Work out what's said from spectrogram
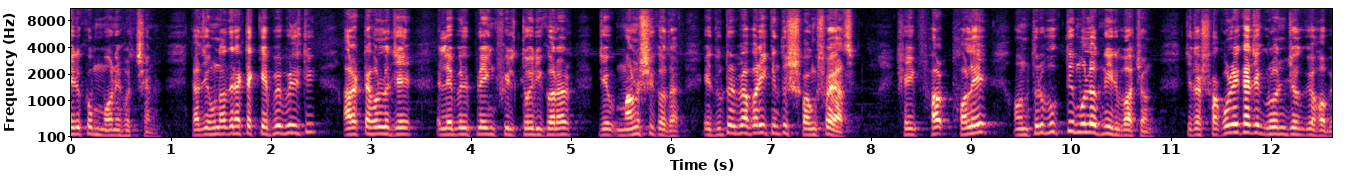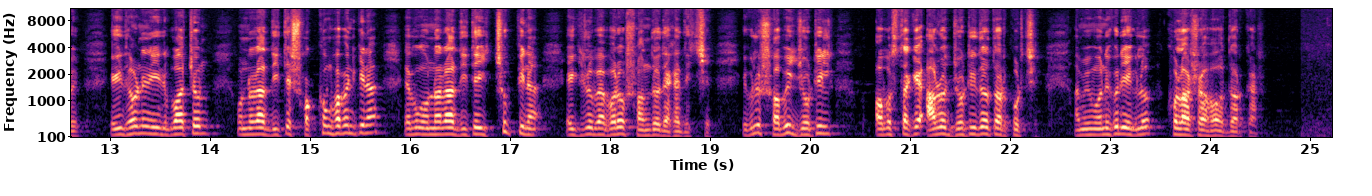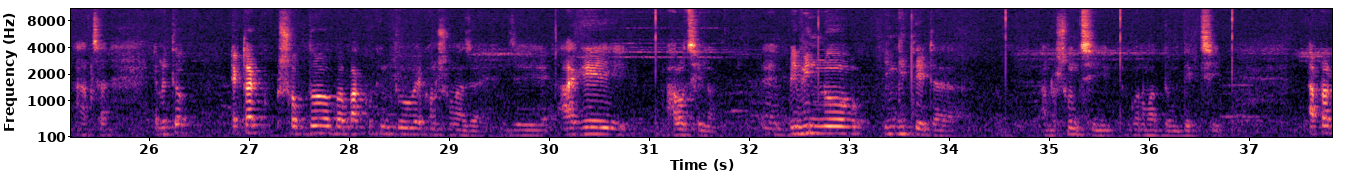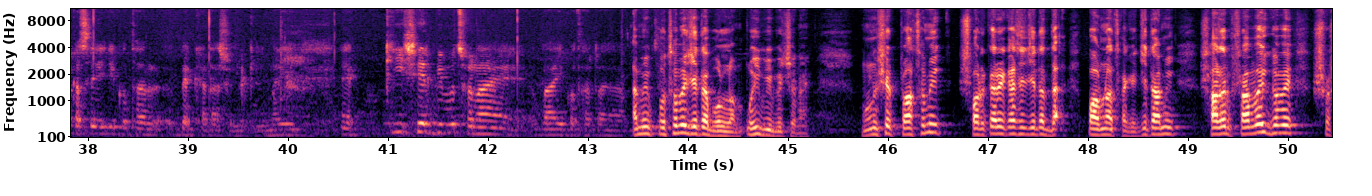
এরকম মনে হচ্ছে না। কাজে ওনাদের একটা ক্যাপেবিলিটি আর একটা হলো যে লেভেল প্লেয়িং ফিল্ড তৈরি করার যে মানসিকতা, এই দুটোর ব্যাপারেই কিন্তু সংশয় আছে। সেই ফলে অন্তর্ভুক্তিমূলক নির্বাচন, যেটা সকলের কাছে গ্রহণযোগ্য হবে, এই ধরনের নির্বাচন ওনারা দিতে সক্ষম হবেন কিনা এবং ওনারা দিতে ইচ্ছুক কিনা এইগুলো ব্যাপারেও সন্দেহ দেখা দিচ্ছে। এগুলো সবই জটিল অবস্থাকে আরও জটিলতর করছে। আমি মনে করি এগুলো খোলাসা হওয়া দরকার। আচ্ছা তো একটা শব্দ বা বাক্য কিন্তু এখন শোনা যায় যে আগে ভালো ছিল। বিভিন্ন ইঙ্গিতে এটা আমরা শুনছি, গণমাধ্যমে দেখছি। আপনার কাছে এই কথার ব্যাখ্যাটা আসলে কি? মানে কিসের বিবেচনায় বা এই কথাটা? আমি প্রথমে যেটা বললাম, ওই বিবেচনায়। মানুষের প্রাথমিক সরকারের কাছে যেটা পাওনা থাকে, যেটা আমি স্বাভাবিকভাবে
